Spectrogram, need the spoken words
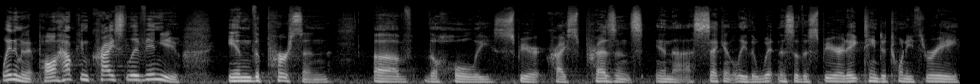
Wait a minute, Paul. How can Christ live in you? In the person of the Holy Spirit, Christ's presence in us. Secondly, the witness of the Spirit, 18 to 23.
